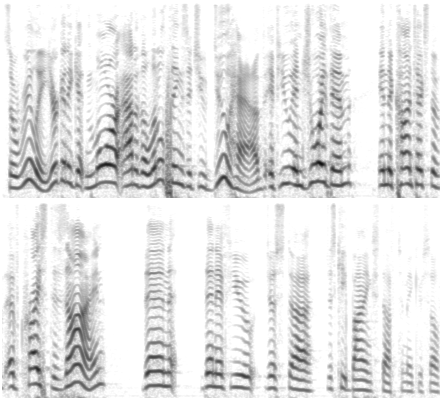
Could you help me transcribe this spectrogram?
So, really, you're going to get more out of the little things that you do have if you enjoy them in the context of, of Christ's design than, than if you just, uh, just keep buying stuff to make yourself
